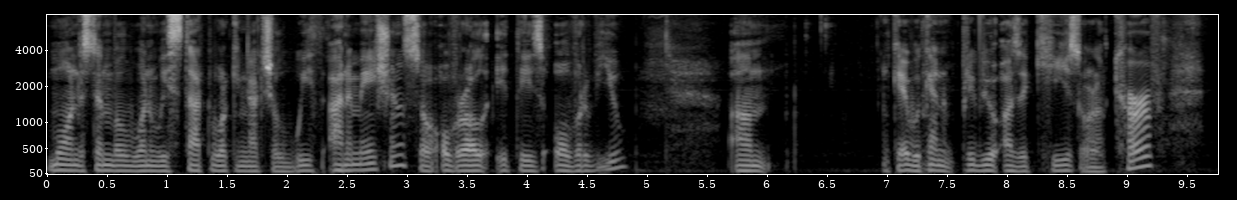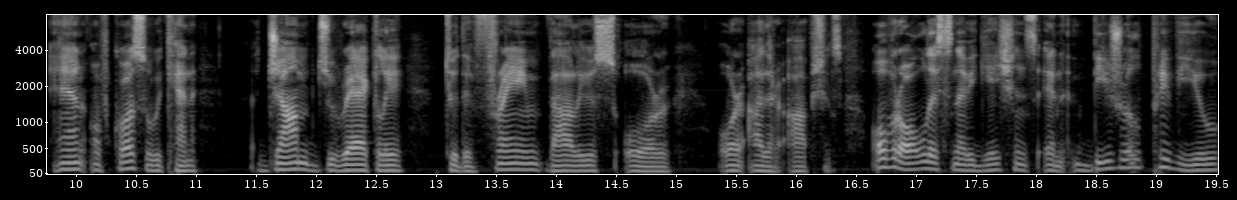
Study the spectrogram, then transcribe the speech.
more understandable when we start working actually with animations. So overall, it is overview. Um, okay, we can preview a keys or a curve and of course we can jump directly to the frame values or or other options. Overall, this navigations and visual preview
